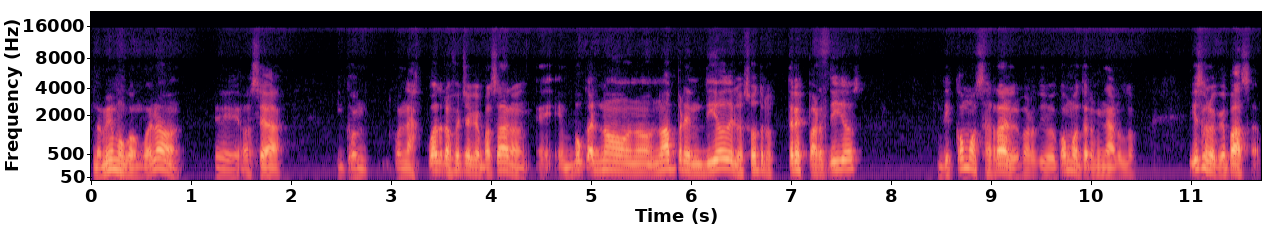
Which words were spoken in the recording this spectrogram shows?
lo mismo con Colón. Eh, o sea, y con, las cuatro fechas que pasaron, eh, en Boca no, no, no aprendió de los otros tres partidos de cómo cerrar el partido, de cómo terminarlo. Y eso es lo que pasa.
